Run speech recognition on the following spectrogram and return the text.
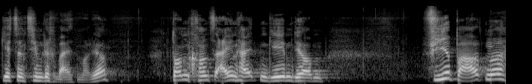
geht es dann ziemlich weit mal. Ja? Dann kann es Einheiten geben, die haben vier Partner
